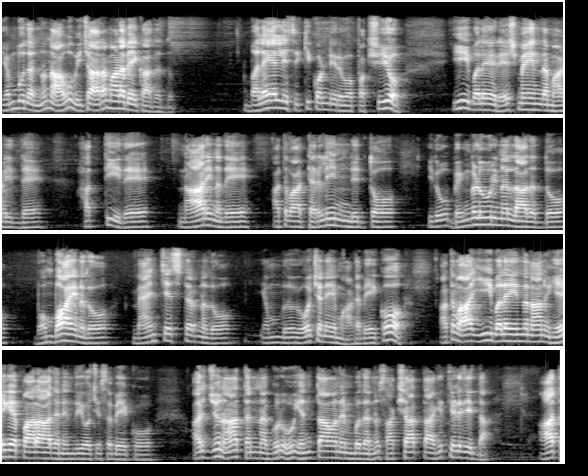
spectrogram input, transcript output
ಎಂಬುದನ್ನು ನಾವು ವಿಚಾರ ಮಾಡಬೇಕಾದದ್ದು. ಬಲೆಯಲ್ಲಿ ಸಿಕ್ಕಿಕೊಂಡಿರುವ ಪಕ್ಷಿಯು ಈ ಬಲೆ ರೇಷ್ಮೆಯಿಂದ ಮಾಡಿದ್ದೆ ಹತ್ತಿ ಇದೆ ನಾರಿನದೆ ಅಥವಾ ಟೆರ್ಲಿನಿಂದಿತ್ತೋ ಇದು ಬೆಂಗಳೂರಿನಲ್ಲಾದದ್ದೋ, ಬೊಂಬಾಯಿನದೋ, ಮ್ಯಾಂಚೆಸ್ಟರ್ನದೋ ಎಂಬುದು ಯೋಚನೆ ಮಾಡಬೇಕೋ ಅಥವಾ ಈ ಬಲೆಯಿಂದ ನಾನು ಹೇಗೆ ಪಾರಾದನೆಂದು ಯೋಚಿಸಬೇಕೋ ಅರ್ಜುನ ತನ್ನ ಗುರು ಎಂಥವನೆಂಬುದನ್ನು ಸಾಕ್ಷಾತ್ತಾಗಿ ತಿಳಿದಿದ್ದ. ಆತ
